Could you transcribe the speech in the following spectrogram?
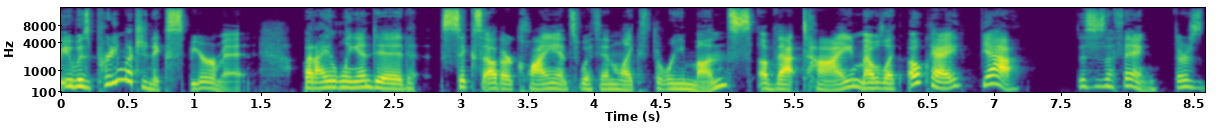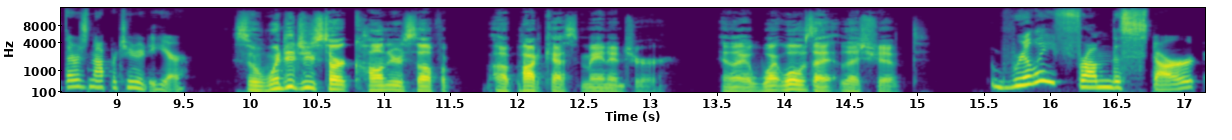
it was pretty much an experiment. But I landed six other clients within like 3 months of that time. I was like, "Okay, yeah, this is a thing. There's there's an opportunity here. So when did you start calling yourself a, a podcast manager? And like, what what was that that shift? Really, from the start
